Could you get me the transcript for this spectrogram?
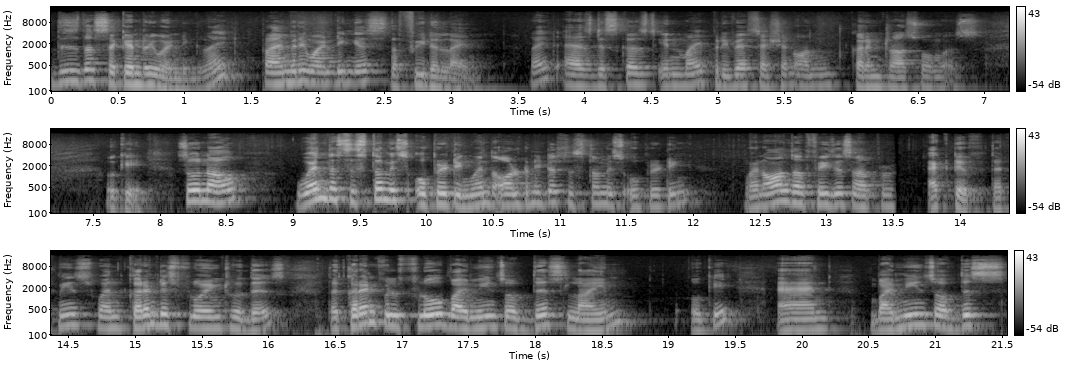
this is the secondary winding right? Primary winding is the feeder line right? As discussed in my previous session on current transformers okay? So now when the system is operating when the alternator system is operating when all the phases are active that means when current is flowing through this the current will flow by means of this line okay? And by means of this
